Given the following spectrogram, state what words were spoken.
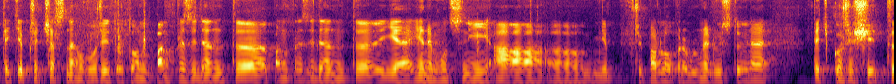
teď je předčasné hovořit o tom, pan prezident, pan prezident je, je nemocný a uh, mně připadlo opravdu nedůstojné teďko řešit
